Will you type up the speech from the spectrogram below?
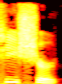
t-shirt.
